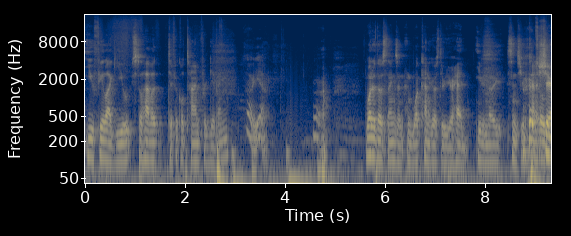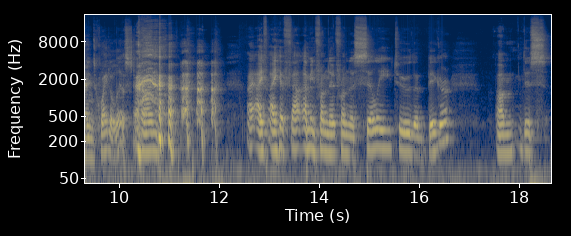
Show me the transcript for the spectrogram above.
you feel like you still have a difficult time forgiving? Oh yeah. Yeah. What are those things and, and what kind of goes through your head, even though since you're kind of So sharing? It's quite a list. Um, I, I, I have found. I mean, from the from the silly to the bigger. Um, this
